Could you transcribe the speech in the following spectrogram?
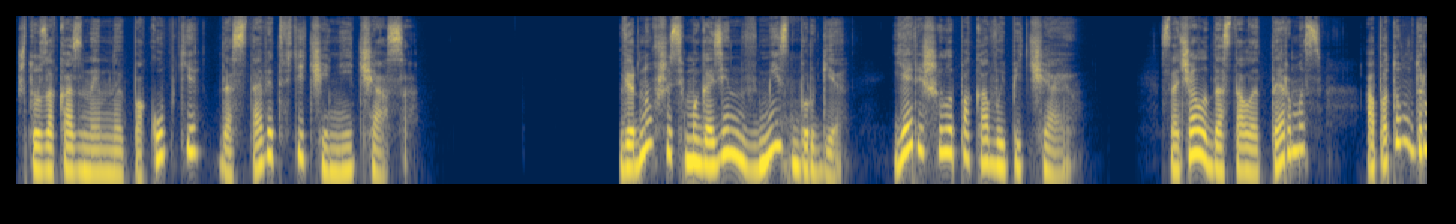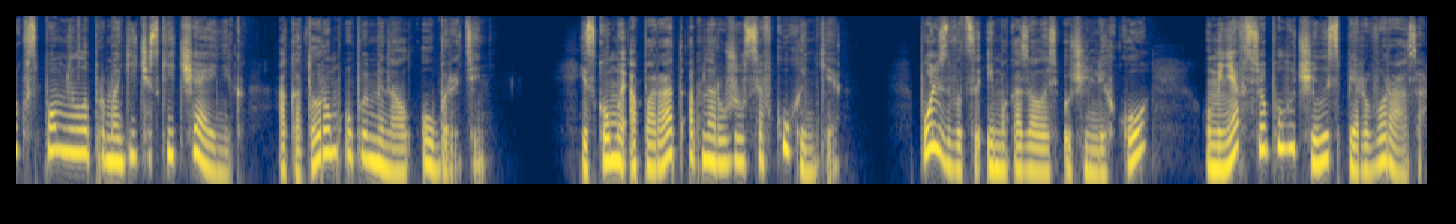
что заказанные мной покупки доставят в течение часа. Вернувшись в магазин в Мистбурге, я решила пока выпить чаю. Сначала достала термос, а потом вдруг вспомнила про магический чайник, о котором упоминал оборотень. Искомый аппарат обнаружился в кухоньке. Пользоваться им оказалось очень легко, у меня все получилось с первого раза.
